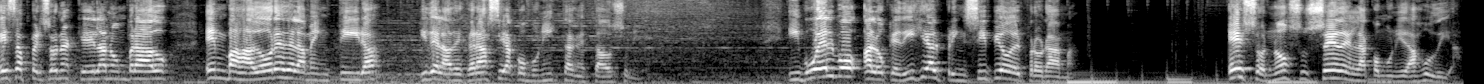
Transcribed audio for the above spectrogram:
esas personas que él ha nombrado embajadores de la mentira y de la desgracia comunista en Estados Unidos? Y vuelvo a lo que dije al principio del programa. Eso no sucede en la comunidad judía.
